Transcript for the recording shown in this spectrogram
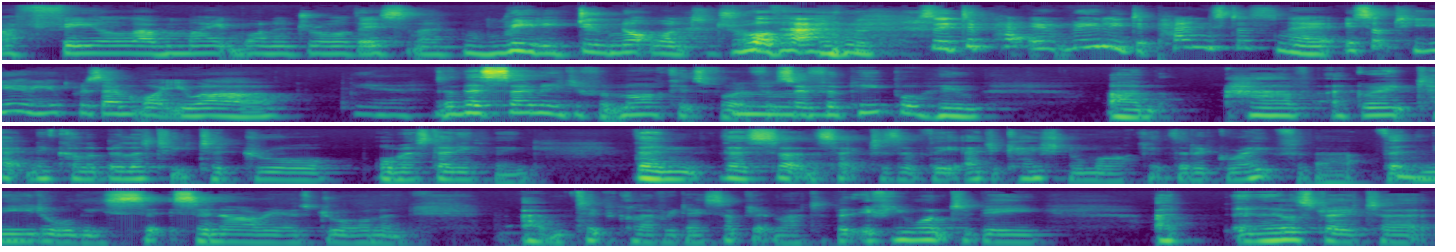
I feel I might want to draw this, and I really do not want to draw that. so it dep- It really depends, doesn't it? It's up to you. You present what you are. Yeah. And there's so many different markets for it. So Mm. for people who um, have a great technical ability to draw almost anything, then there's certain sectors of the educational market that are great for that, that Mm. need all these sc- scenarios drawn and um, typical everyday subject matter. But if you want to be a, an illustrator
